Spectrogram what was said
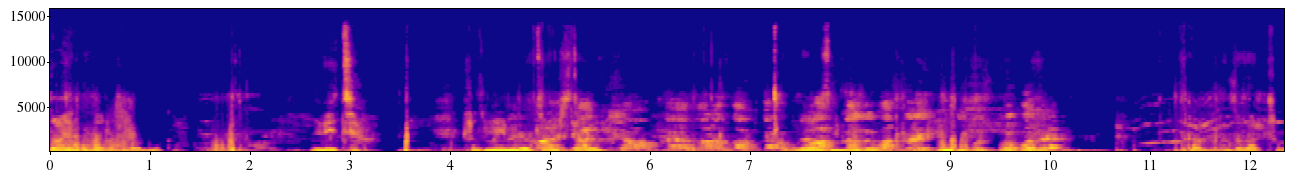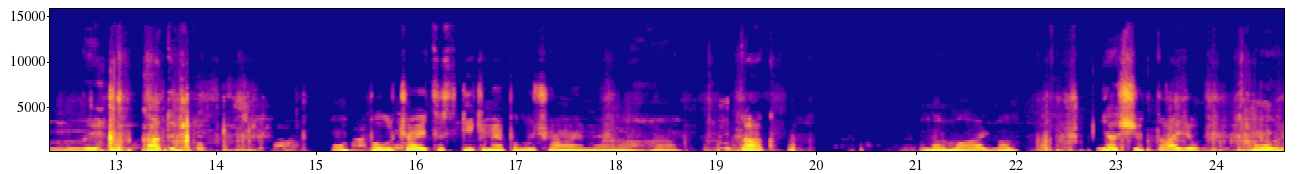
Як переходника. Дивіться, що з моїм лицем стало. Зараз каже, вас комусь пропаде. Так, ми завершили каточку. Ну, получається, скільки ми получаємо. Ага. Ну, Так. Нормально. Я вважаю. Ну.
